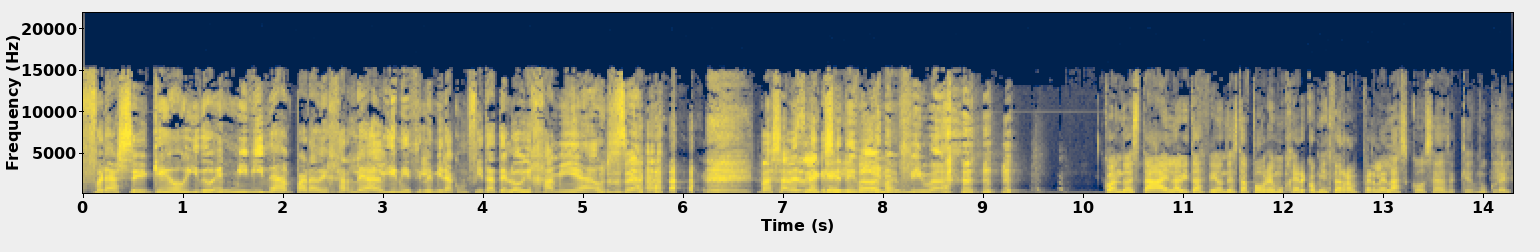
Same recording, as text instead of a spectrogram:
frase que he oído en mi vida para dejarle a alguien y decirle, mira, confítatelo, hija mía. O sea, vas a ver Sí, la que, que se te viene encima. Cuando está en la habitación de esta pobre mujer comienza a romperle las cosas, que es muy cruel.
